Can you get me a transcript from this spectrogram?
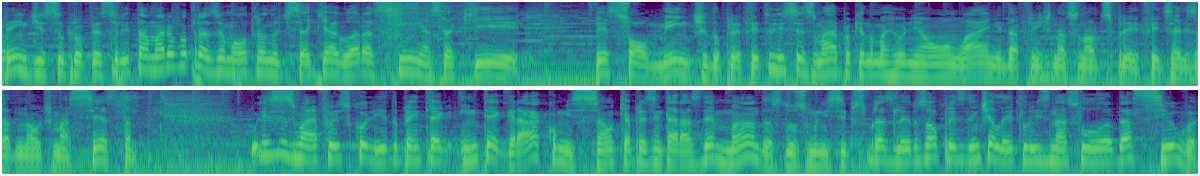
bem disse o professor Itamar, eu vou trazer uma outra notícia aqui agora sim, essa daqui pessoalmente do prefeito Ulisses Maia, porque numa reunião online da Frente Nacional dos Prefeitos realizada na última sexta, Ulisses Maia foi escolhido para integrar a comissão que apresentará as demandas dos municípios brasileiros ao presidente eleito Luiz Inácio Lula da Silva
